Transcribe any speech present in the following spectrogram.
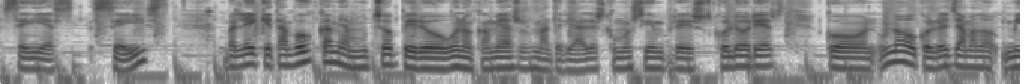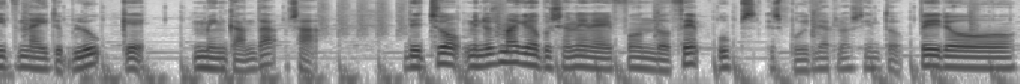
Series 6, ¿vale? Que tampoco cambia mucho, pero bueno, cambia sus materiales, como siempre, sus colores, con un nuevo color llamado Midnight Blue, que me encanta, o sea... De hecho, menos mal que lo pusieron en el iPhone 12. Ups, spoiler, lo siento. Pero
